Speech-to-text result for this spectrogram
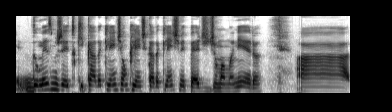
do mesmo jeito que cada cliente é um cliente, cada cliente me pede de uma maneira, há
